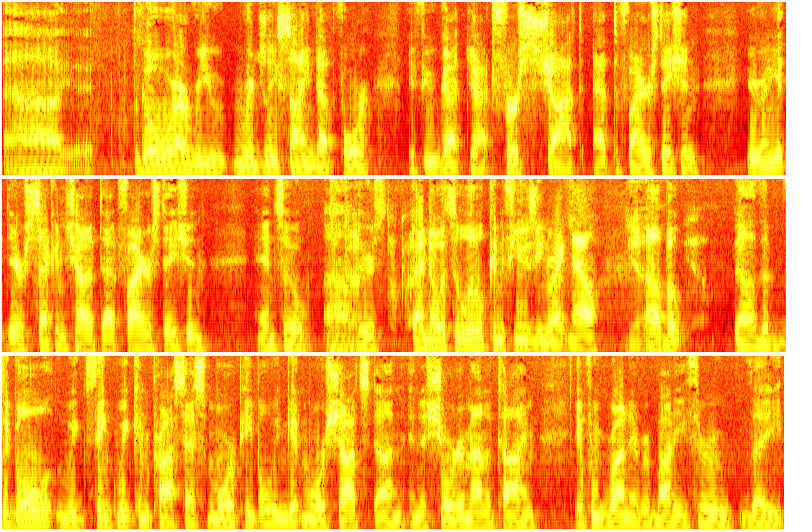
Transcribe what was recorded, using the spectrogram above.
uh, go wherever you originally signed up for. If you got that first shot at the fire station, you're going to get their second shot at that fire station. And so uh, okay. there's. Okay. I know it's a little confusing right now, yeah. Uh, but yeah uh, the the goal we think we can process more people, we can get more shots done in a shorter amount of time if we run everybody through the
